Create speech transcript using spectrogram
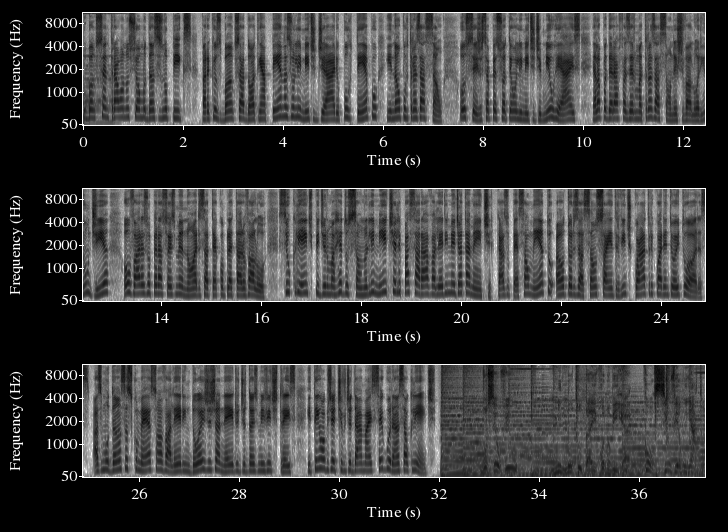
O Banco Central anunciou mudanças no PIX para que os bancos adotem apenas um limite diário por tempo e não por transação. Ou seja, se a pessoa tem um limite de mil reais, ela poderá fazer uma transação neste valor em um dia ou várias operações menores até completar o valor. Se o cliente pedir uma redução no limite, ele passará a valer imediatamente. Caso peça aumento, a autorização sai entre 24 e 48 horas. As mudanças começam a valer em 2 de janeiro de 2023 e têm o objetivo de dar mais segurança ao cliente. Você ouviu Minuto da Economia, com Silvia Munhato.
